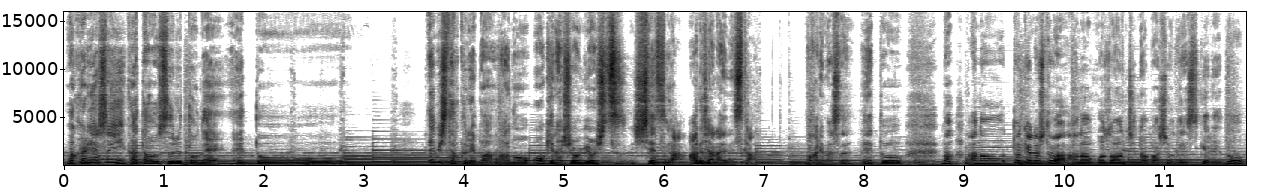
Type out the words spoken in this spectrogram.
ー、分かりやすい言い方をするとねえっと恵比寿とくればあの大きな商業施設があるじゃないですか。わかります、えっとまあ、あの東京の人はあのご存知の場所ですけれど、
